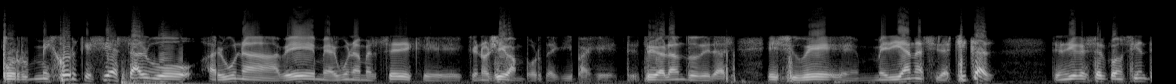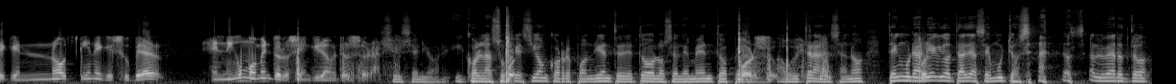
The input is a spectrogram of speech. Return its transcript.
por mejor que sea, salvo alguna BM, alguna Mercedes que, que no llevan porta equipaje, te estoy hablando de las SUV eh, medianas y las chicas, tendría que ser consciente que no tiene que superar en ningún momento los 100 kilómetros hora. Sí, señor. Y con la sujeción correspondiente de todos los elementos, pero a ultranza, ¿no? Tengo una anécdota de hace muchos años, Alberto,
